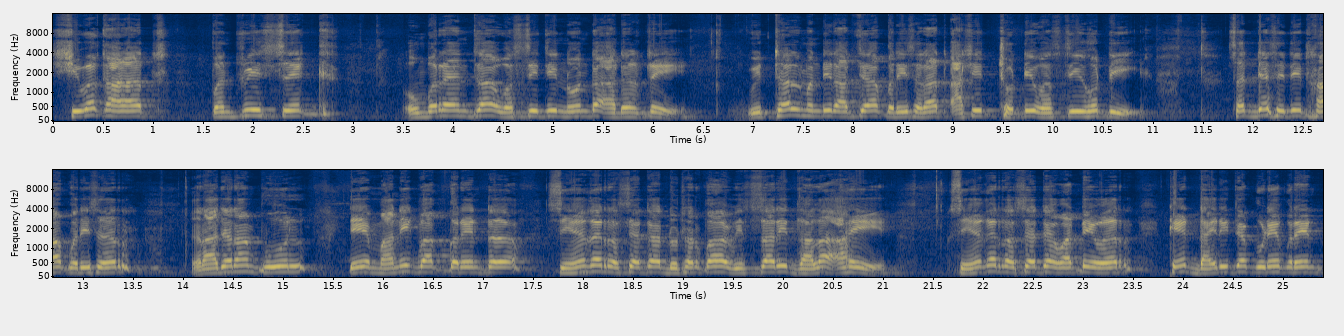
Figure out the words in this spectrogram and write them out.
शिवकाळात पंचवीस एक उंबऱ्यांच्या वस्तीची नोंद आढळते. विठ्ठल मंदिराच्या परिसरात अशी छोटी वस्ती होती. सद्यस्थितीत हा परिसर राजाराम पूल ते माणिकबागपर्यंत सिंहगड रस्त्याचा दुतर्फा विस्तारित झाला आहे. सिंहगड रस्त्याच्या वाटेवर थेट डायरीच्या पुढेपर्यंत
